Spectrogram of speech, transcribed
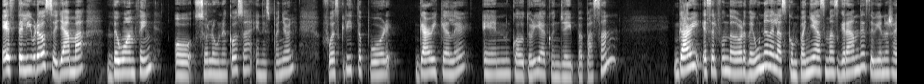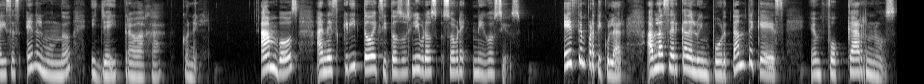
Este libro se llama The One Thing o Solo una cosa en español, fue escrito por Gary Keller en coautoría con Jay Papasan. Gary es el fundador de una de las compañías más grandes de bienes raíces en el mundo y Jay trabaja con él. Ambos han escrito exitosos libros sobre negocios. Este en particular habla acerca de lo importante que es enfocarnos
